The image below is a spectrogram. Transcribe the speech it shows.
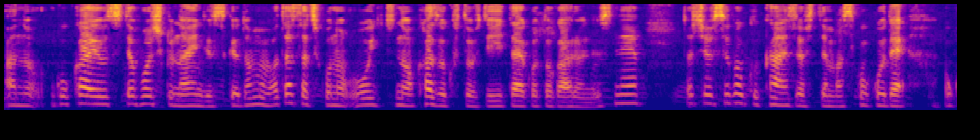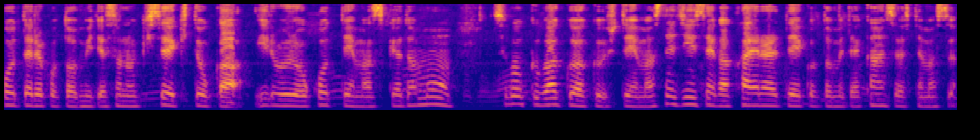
あの誤解をしてほしくないんですけども、私たちこのお家の家族として言いたいことがあるんですね。私はすごく感謝してます。ここで起こっていることを見て、その奇跡とかいろいろ起こっていますけども、すごくワクワクしていますね。人生が変えられていくことを見て感謝してます。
